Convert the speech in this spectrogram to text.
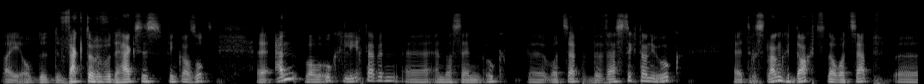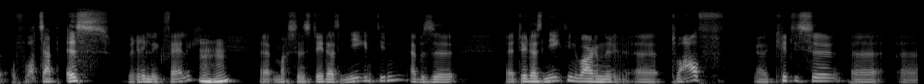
allee, of de, de vector voor de hacks is, vind ik wel zot. Eh, en wat we ook geleerd hebben, eh, en dat zijn ook eh, WhatsApp bevestigt dat nu ook, er is lang gedacht dat WhatsApp, of WhatsApp is redelijk veilig, Mhm. Maar sinds 2019 hebben ze, eh 2019 waren er eh 12 eh, kritische eh,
